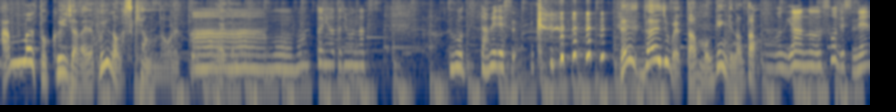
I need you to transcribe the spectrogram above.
あんま得意じゃないな冬の方が好きやもんな俺と考えても。ああもう本当に私も夏もうダメです。で大丈夫やった？もう元気になったん？あのそうですね。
